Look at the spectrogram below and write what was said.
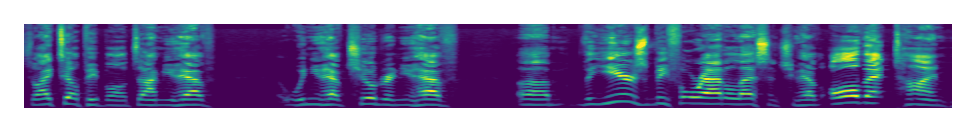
So I tell people all the time you have, when you have children, you have um, the years before adolescence, you have all that time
